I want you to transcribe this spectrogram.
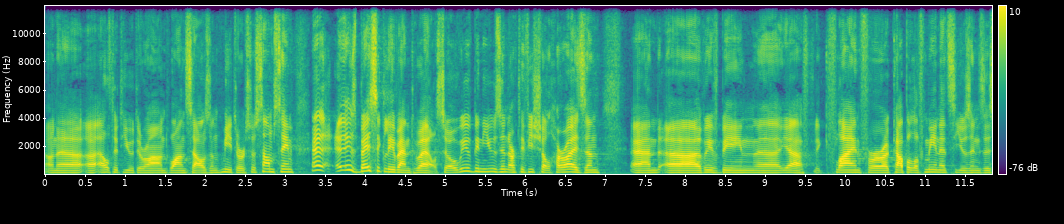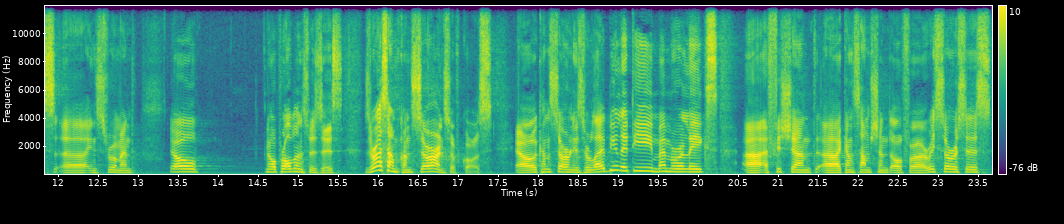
on an altitude around 1,000 meters or something. And it basically went well. So we've been using artificial horizon, and uh, we've been uh, yeah flying for a couple of minutes using this uh, instrument. So no problems with this. There are some concerns, of course. Our concern is reliability, memory leaks, efficient uh, consumption of uh, resources,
